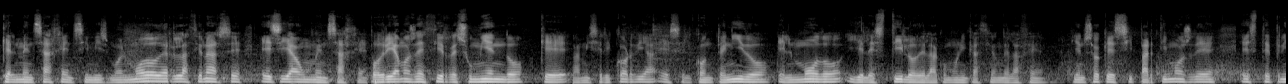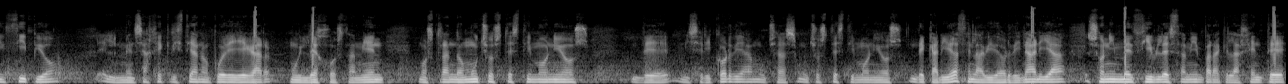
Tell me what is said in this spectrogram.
que el mensaje en sí mismo. El modo de relacionarse es ya un mensaje. Podríamos decir, resumiendo, que la misericordia es el contenido, el modo y el estilo de la comunicación de la fe. Pienso que si partimos de este principio, el mensaje cristiano puede llegar muy lejos, también mostrando muchos testimonios de misericordia, muchas, muchos testimonios de caridad en la vida ordinaria. Son invencibles también para que la gente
